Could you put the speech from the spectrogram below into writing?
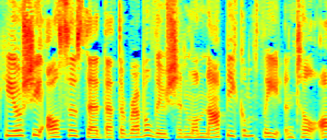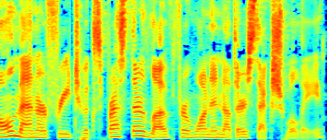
Kiyoshi also said that the revolution will not be complete until all men are free to express their love for one another sexually.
